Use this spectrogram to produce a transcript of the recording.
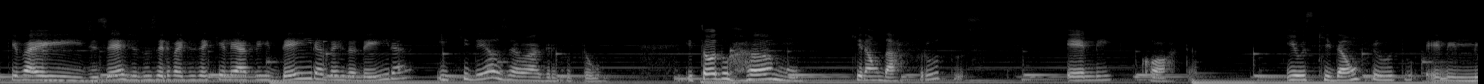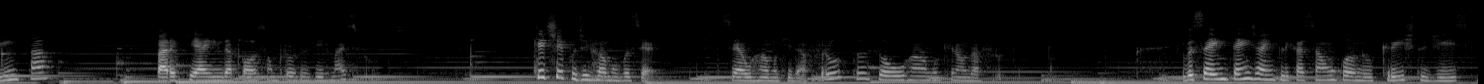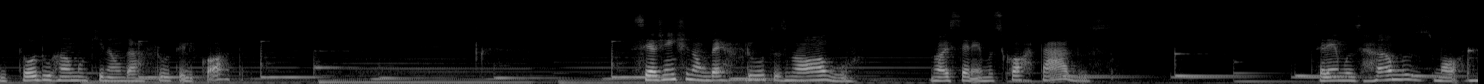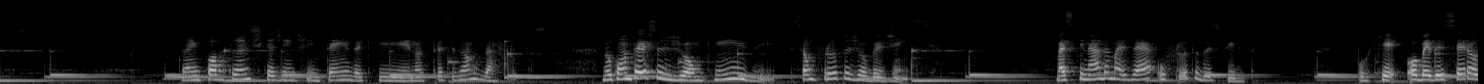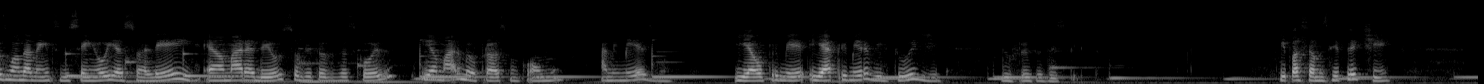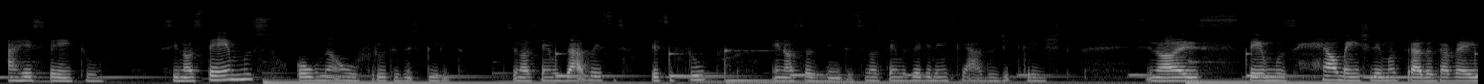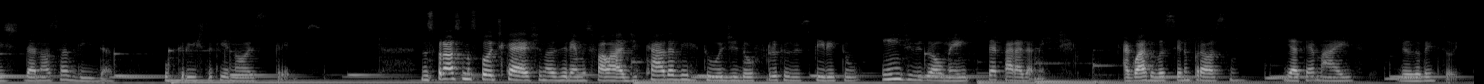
que vai dizer, Jesus ele vai dizer que ele é a videira verdadeira e que Deus é o agricultor. E todo ramo que não dar frutos, ele corta. E os que dão fruto, ele limpa para que ainda possam produzir mais frutos. Que tipo de ramo você é? Se é o ramo que dá frutos ou o ramo que não dá frutos? Você entende a implicação quando Cristo diz que todo ramo que não dá fruto ele corta? Se a gente não der frutos logo, nós seremos cortados, seremos ramos mortos. Então é importante que a gente entenda que nós precisamos dar frutos. No contexto de João 15, são frutos de obediência, mas que nada mais é o fruto do Espírito. Porque obedecer aos mandamentos do Senhor e à sua lei é amar a Deus sobre todas as coisas e amar o meu próximo como a mim mesmo. E é, o primeiro, e é a primeira virtude do fruto do Espírito. Que possamos refletir a respeito se nós temos ou não o fruto do Espírito, se nós temos dado esse, esse fruto em nossas vidas, se nós temos evidenciado de Cristo, se nós temos realmente demonstrado através da nossa vida o Cristo que nós cremos. Nos próximos podcasts, nós iremos falar de cada virtude do fruto do Espírito individualmente, separadamente. Aguardo você no próximo e até mais. Deus abençoe.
